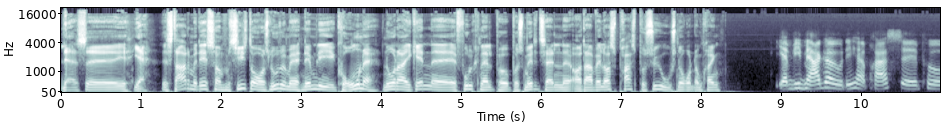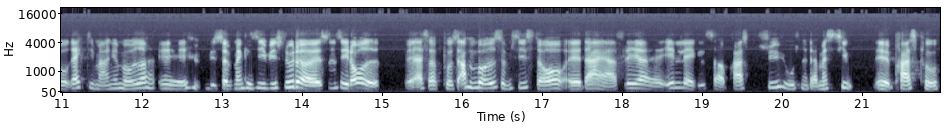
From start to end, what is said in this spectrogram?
Lad os øh, ja, starte med det, som sidste år sluttede med, nemlig corona. Nu er der igen øh, fuld knald på, på smittetallene, og der er vel også pres på sygehusene rundt omkring. Ja, vi mærker jo det her pres øh, på rigtig mange måder. Øh, så man kan sige, at vi slutter sådan set året altså på samme måde som sidste år. Øh, der er flere øh, indlæggelser og pres på sygehusene. Der er massiv øh, pres på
